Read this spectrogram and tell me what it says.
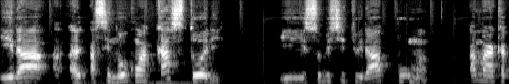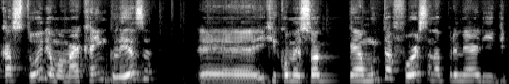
irá assinou com a Castori e substituirá a Puma. A marca Castori é uma marca inglesa é, e que começou a ganhar muita força na Premier League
